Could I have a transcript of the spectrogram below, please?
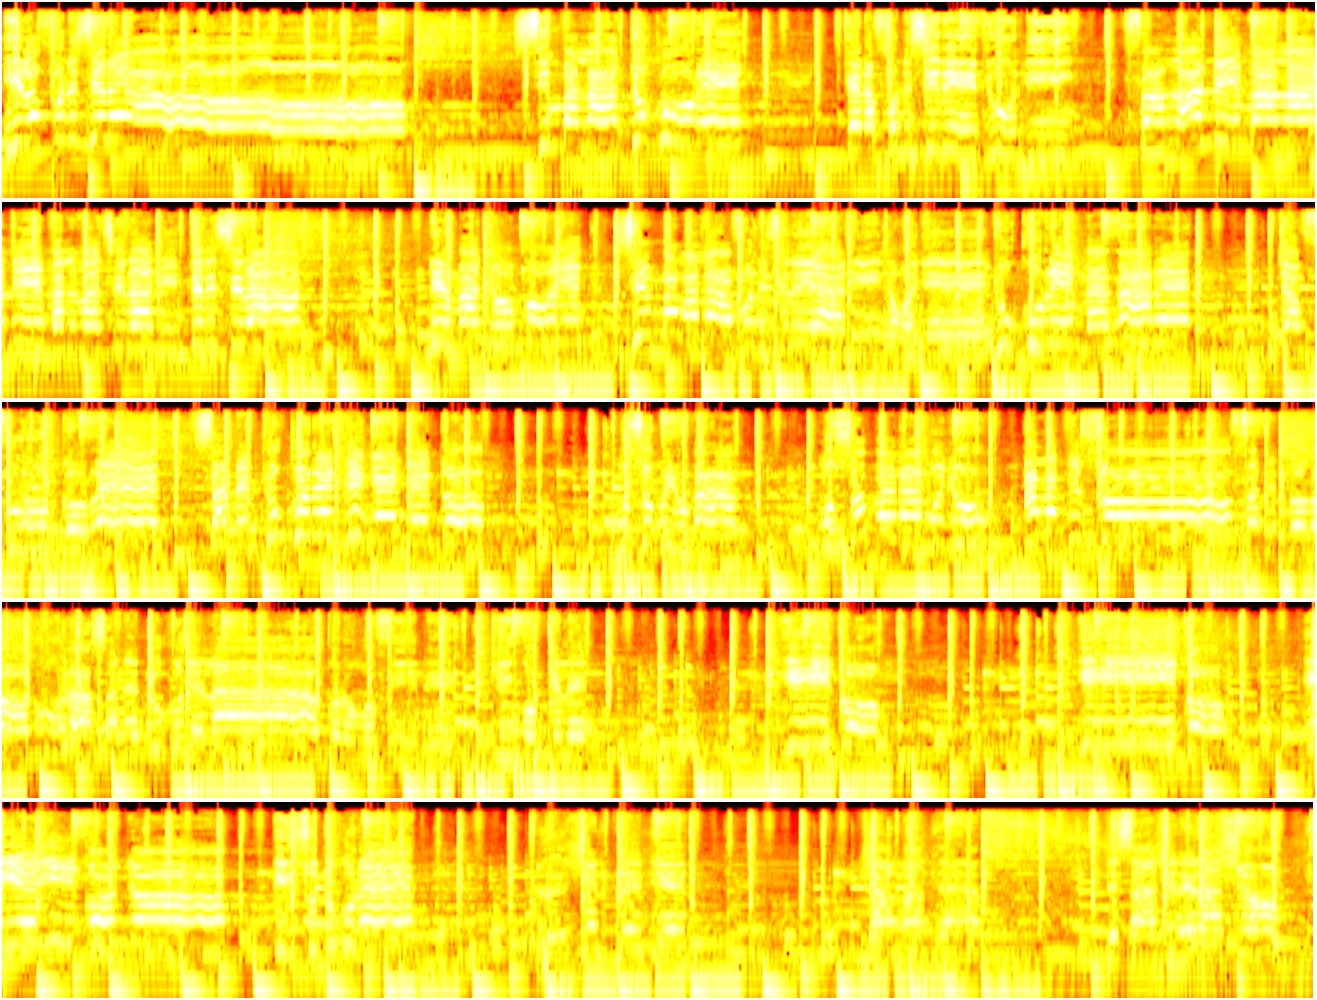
ila foni sire oh. Simbala Dugure, kɛra fonisire dundi falani malani balimasira ni terisira ne ma ɲɔgɔn ko ye simbalala fonisiriya ni ɲɔgɔn ye dukure de sa génération.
